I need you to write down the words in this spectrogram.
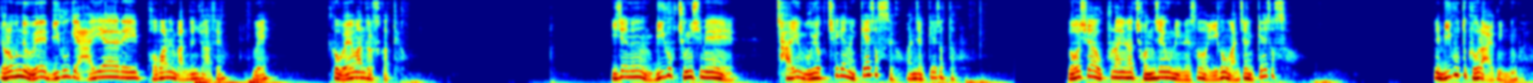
여러분들 왜 미국이 IRA 법안을 만든 줄 아세요? 왜? 그거 왜 만들었을 것 같아요? 이제는 미국 중심의 자유무역 체계는 깨졌어요. 완전 깨졌다고. 러시아, 우크라이나 전쟁으로 인해서 이건 완전히 깨졌어. 미국도 그걸 알고 있는 거예요.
